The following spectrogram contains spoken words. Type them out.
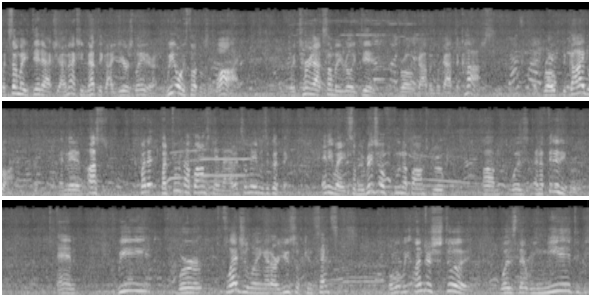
But somebody did actually, I actually met the guy years later. We always thought it was a lie. But it turned out somebody really did throw a grappling hook at the cops. It broke the guideline and made us, but, it, but Food Not Bombs came out of it, so maybe it was a good thing. Anyway, so the original Food Not Bombs group um, was an affinity group. And we were fledgling at our use of consensus. But what we understood was that we needed to be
